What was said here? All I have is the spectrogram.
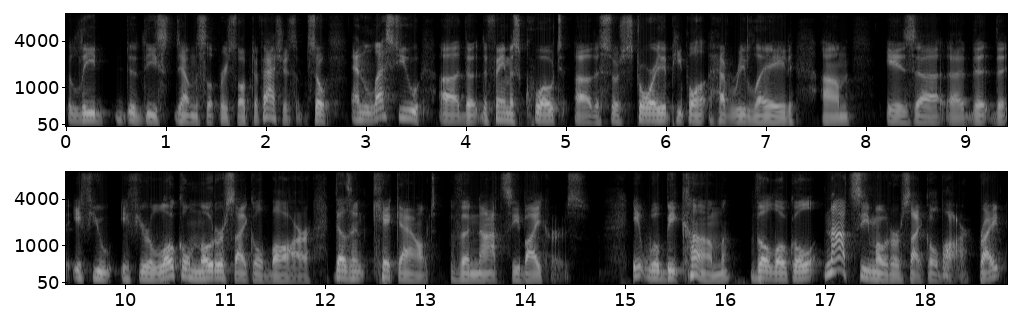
lead these down the slippery slope to fascism. So, unless you, uh, the the famous quote, uh, the sort of story that people have relayed. Um, is uh, uh, the the if you if your local motorcycle bar doesn't kick out the Nazi bikers, it will become the local Nazi motorcycle bar, right?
